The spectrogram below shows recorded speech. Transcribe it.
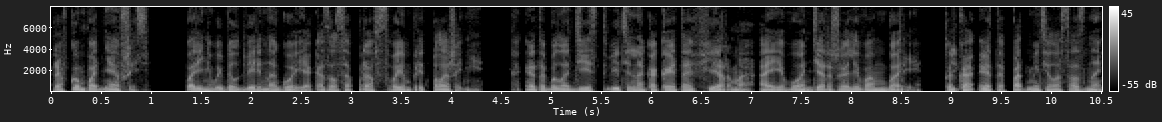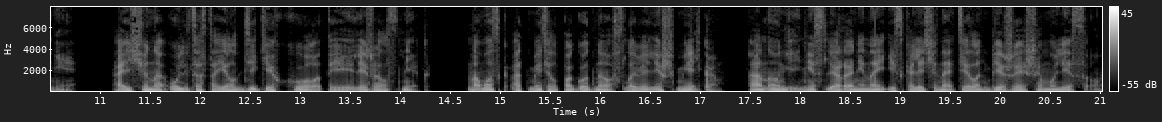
Рывком поднявшись, парень выбил дверь ногой и оказался прав в своем предположении. Это была действительно какая-то ферма, а его держали в амбаре. Только это подметило сознание. А еще на улице стоял дикий холод и лежал снег. Но мозг отметил погодные условия лишь мельком а ноги несли раненое и искалеченное тело к ближайшему лесу.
